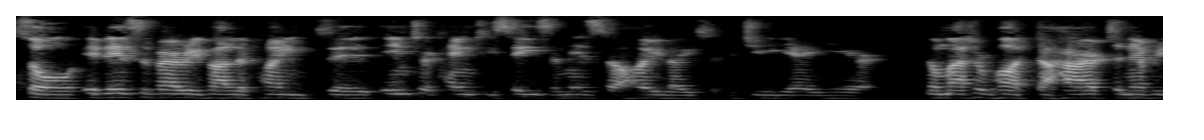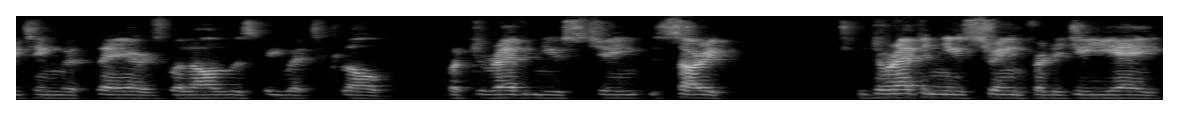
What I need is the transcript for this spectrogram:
So it is a very valid point. The inter-county season is the highlight of the GAA year no matter what, the heart and everything with players will always be with the club. But the revenue stream, sorry, the revenue stream for the GAA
